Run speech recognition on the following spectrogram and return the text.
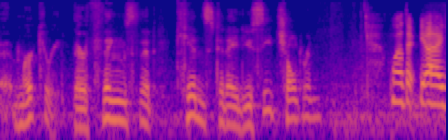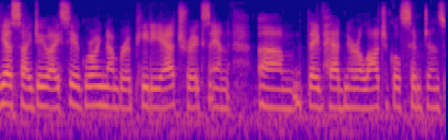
uh, mercury, there are things that kids today, do you see children? Well, the, uh, yes, I do. I see a growing number of pediatrics, and um, they've had neurological symptoms,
